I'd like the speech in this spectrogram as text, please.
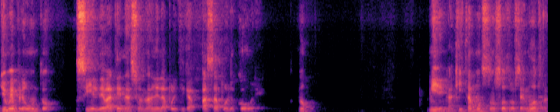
Yo me pregunto si el debate nacional de la política pasa por el cobre. No. Miren, aquí estamos nosotros en otra.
